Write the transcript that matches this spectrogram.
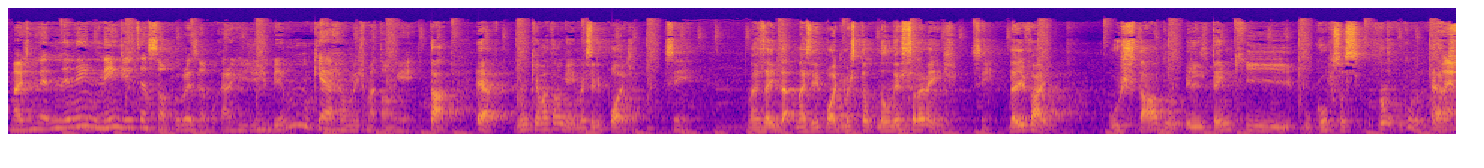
Mas ne- ne- nem, nem de intenção, porque, por exemplo, o cara que dirige bêbado não quer realmente matar alguém. Tá. É, não quer matar alguém, mas ele pode. Sim, Mas aí dá- mas ele pode, mas não, não necessariamente. sim. Daí vai. O Estado, ele tem que. O corpo social. Não, corpo- é, É,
